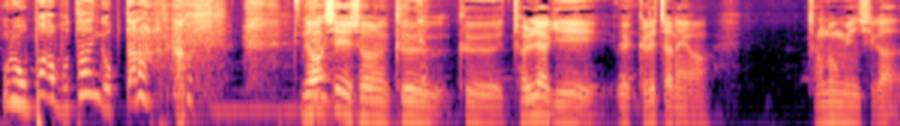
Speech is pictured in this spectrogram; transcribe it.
우리 오빠가 못하는 게 없다라는 걸 근데 확실히 저는 그, 그 전략이 왜 그랬잖아요. 장동민 씨가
